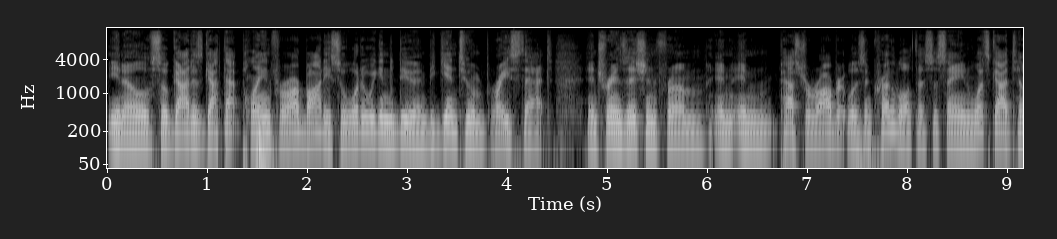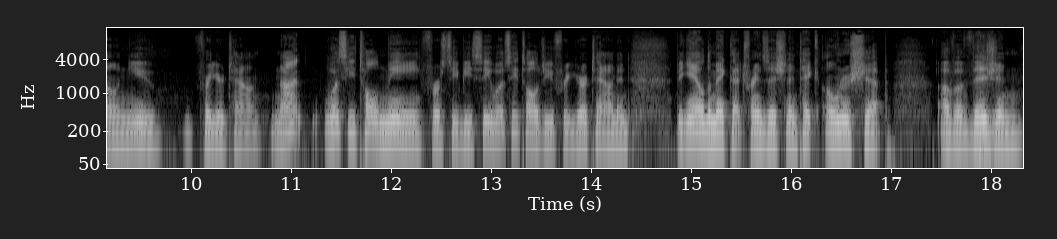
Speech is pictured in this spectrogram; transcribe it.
you know so god has got that plan for our body. So what are we going to do? And begin to embrace that and transition from and, and pastor robert was incredible at this is saying what's god telling you for your town? Not what's he told me for cbc what's he told you for your town? And being able to make that transition and take ownership of a vision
